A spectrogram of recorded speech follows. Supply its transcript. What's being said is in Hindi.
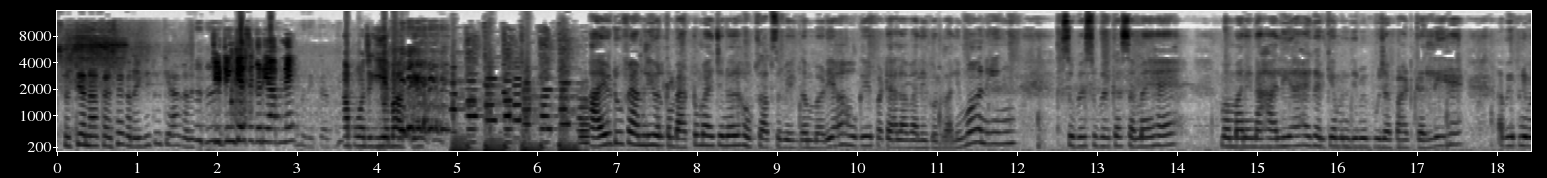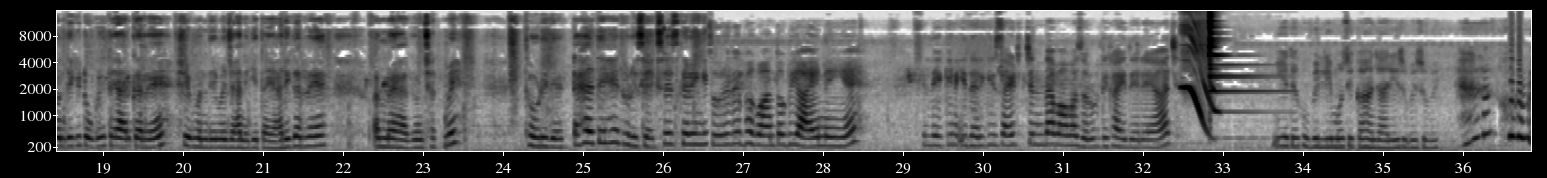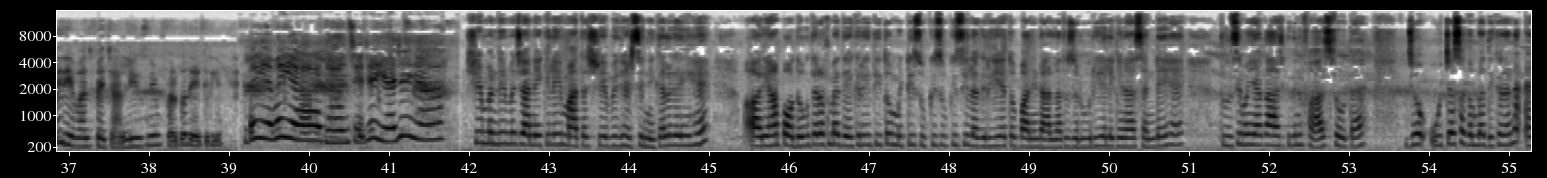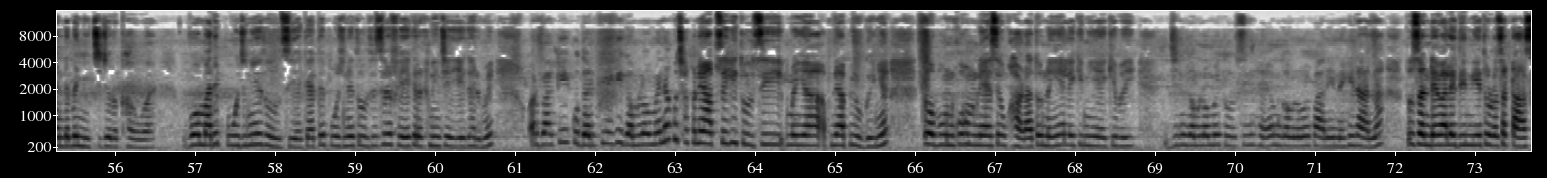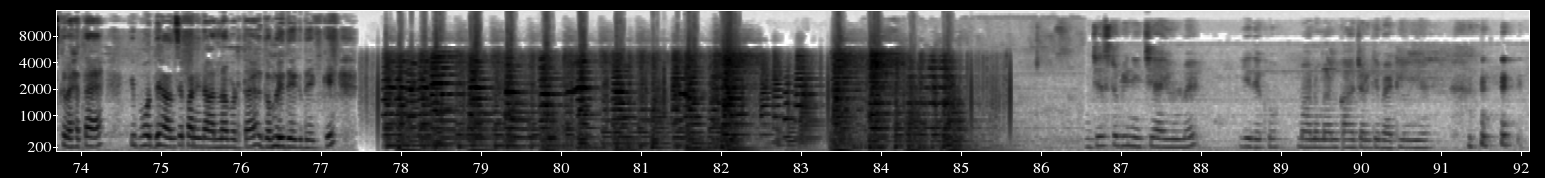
सत्या ना कैसे करेगी? तू क्या करेगी चीटिंग कैसे करी आपने? आप पहुँच गई है भाग के hi to family welcome back to my channel hopes आप सभी एकदम बढ़िया हो गए पटियाला वाली गुड वाली मॉर्निंग सुबह सुबह का समय है। मम्मा ने नहा लिया है घर के मंदिर में पूजा पाठ कर ली है। अभी अपने मंदिर की टोकरी तैयार कर रहे हैं। शिव मंदिर में जाने की तैयारी कर रहे हैं। और मैं आ गई हूँ छत में। थोड़ी देर टहलते हैं थोड़ी सी एक्सरसाइज करेंगे। सूर्यदेव भगवान तो अभी आए नहीं है लेकिन इधर की साइड चंदा मामा ज़रूर दिखाई दे रहे हैं आज। ये देखो बिल्ली मोसी कहाँ जा रही है सुबह सुबह। मेरी आवाज़ पहचान ली उसने ऊपर को देख रही है। भैया भैया ध्यान से जैया जैया। शिव मंदिर में जाने के लिए माता श्री अभी घर से निकल गई हैं और यहाँ पौधों की तरफ़ मैं देख रही थी तो मिट्टी सूखी सूखी सी लग रही है तो पानी डालना तो ज़रूरी है लेकिन आज संडे है। तुलसी मैया का आज के दिन फास्ट होता है। जो ऊँचा सा गमला दिख रहा है ना एंड में नीचे जो रखा हुआ है, वो हमारी पूजनीय तुलसी है। कहते हैं पूजनीय तुलसी सिर्फ़ एक रखनी चाहिए घर में। और बाकी कुदरती है कि गमलों में ना कुछ अपने आप से ही तुलसी मैया अपने आप ही उग गई हैं। तो अब उनको हमने ऐसे उखाड़ा तो नहीं है, लेकिन ये है कि भाई, जिन गमलों में तुलसी है, उन गमलों में पानी नहीं डालना। तो संडे वाले दिन ये थोड़ा सा टास्क रहता है कि बहुत ध्यान से पानी डालना पड़ता है, गमले देख देख के। जस्ट अभी नीचे आई हूँ मैं। ये देखो, मानो मैम कहाँ चढ़ के बैठी हुई है।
